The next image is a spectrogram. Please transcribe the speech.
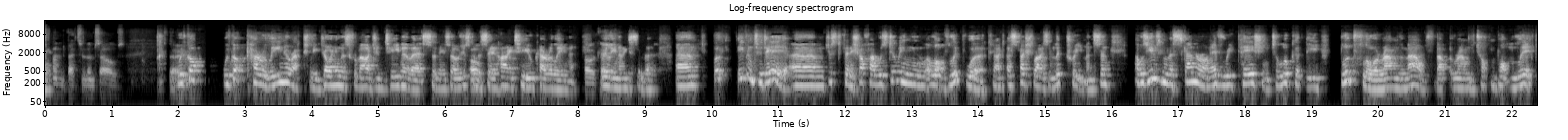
understand better themselves. So, We've got we've got Carolina actually joining us from Argentina there, Sonny. So I was just going Oh. to say hi to you, Carolina. okay. Really nice of her. Um, but even today, um, just to finish off, I was doing a lot of lip work. I, I specialise in lip treatments, and I was using the scanner on every patient to look at the blood flow around the mouth, that around the top and bottom lip,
